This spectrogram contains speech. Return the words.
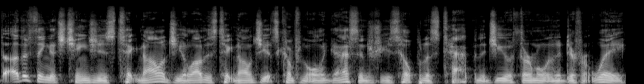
The other thing that's changing is technology. A lot of this technology that's come from the oil and gas industry is helping us tap into geothermal in a different way.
